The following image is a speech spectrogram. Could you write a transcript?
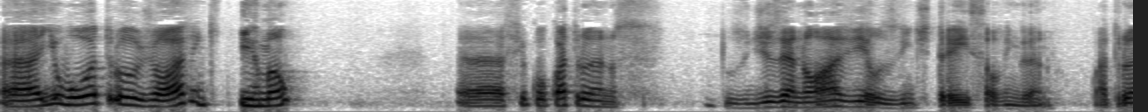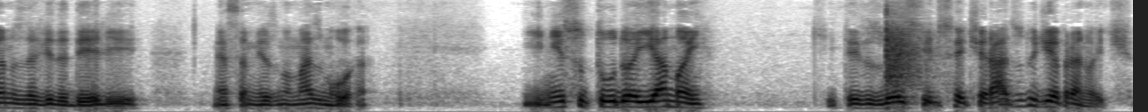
Uh, e o outro jovem, irmão, uh, ficou quatro anos, dos 19 aos 23, salvo engano. Quatro anos da vida dele nessa mesma masmorra. E nisso tudo aí a mãe, que teve os dois filhos retirados do dia para a noite.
